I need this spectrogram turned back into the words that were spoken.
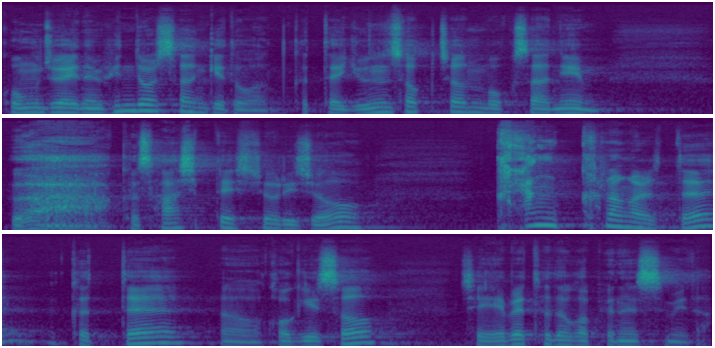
공주에 있는 휜돌산 기도원 그때 윤석전 목사님. 으아 그 40대 시절이죠. 카랑카랑할 때 그때 어, 거기서 제 예배 태도가 변했습니다.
